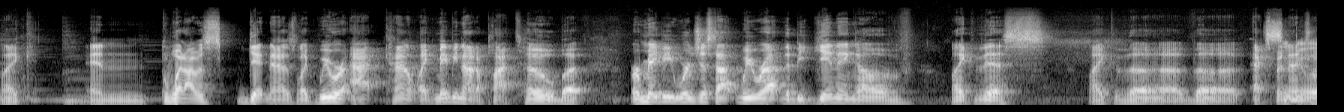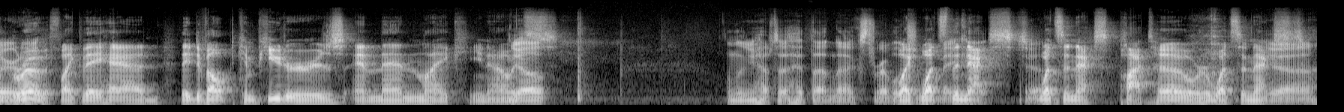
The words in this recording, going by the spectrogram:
Like and what I was getting at is like we were at kind of like maybe not a plateau, but or maybe we're just at we were at the beginning of like this like the the exponential Singularity. growth like they had they developed computers and then like you know it's and then you have to hit that next revolution. Like, what's the next? Yeah. What's the next plateau, or what's the next? Yeah,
